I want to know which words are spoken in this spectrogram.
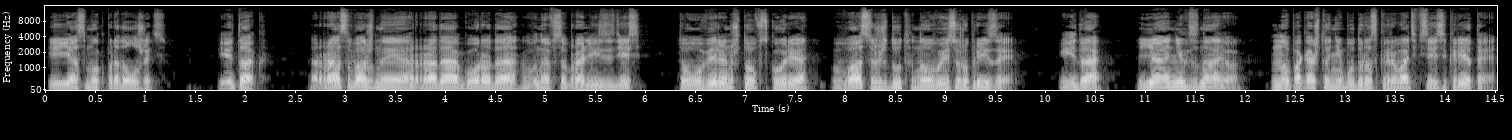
и я смог продолжить. Итак, раз важные рода города вновь собрались здесь, то уверен, что вскоре вас ждут новые сюрпризы. И да, я о них знаю, но пока что не буду раскрывать все секреты.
